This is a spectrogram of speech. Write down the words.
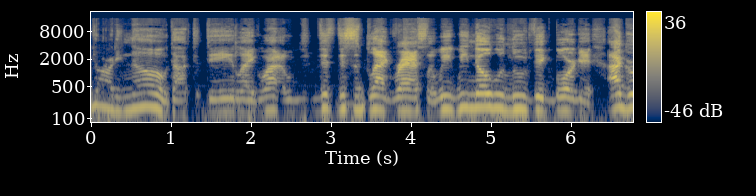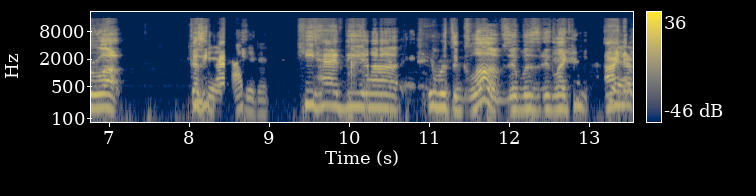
You already know, Doctor D. Like, why this? This is black wrestling. We we know who Ludwig Borg is. I grew up because He he did. had, I did it. he had the uh it was the gloves. It was it, like he, I Yeah. never,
